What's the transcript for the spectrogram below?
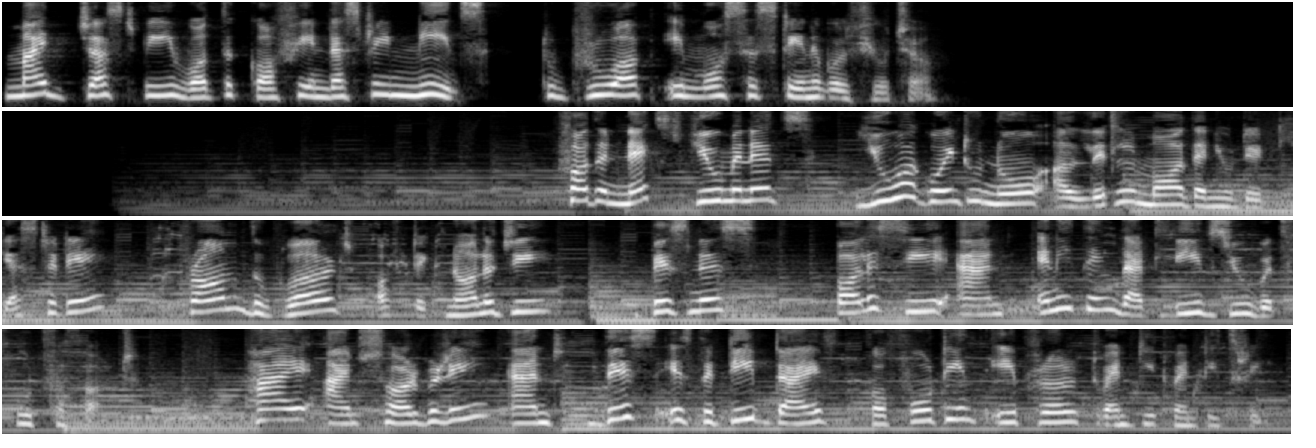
might just be what the coffee industry needs to brew up a more sustainable future. For the next few minutes, you are going to know a little more than you did yesterday from the world of technology, business, policy, and anything that leaves you with food for thought. Hi, I'm Shorbari, and this is the deep dive for 14th April 2023.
